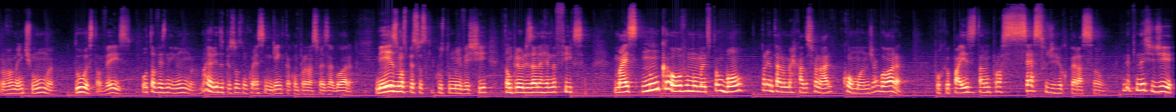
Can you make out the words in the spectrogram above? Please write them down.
Provavelmente uma, duas talvez, ou talvez nenhuma. A maioria das pessoas não conhece ninguém que está comprando ações agora. Mesmo as pessoas que costumam investir estão priorizando a renda fixa. Mas nunca houve um momento tão bom para entrar no mercado acionário como o ano de agora, porque o país está num processo de recuperação. Independente de,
